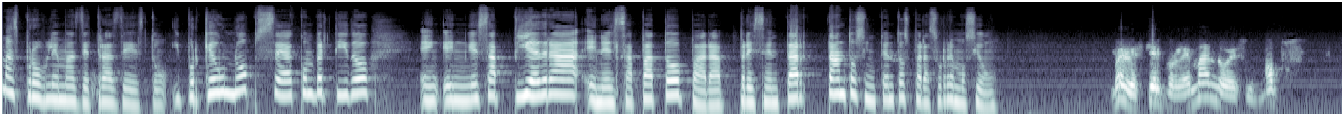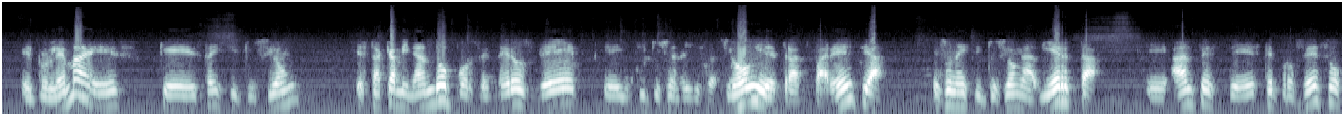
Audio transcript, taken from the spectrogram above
más problemas detrás de esto? ¿Y por qué UNOPS se ha convertido en, esa piedra en el zapato para presentar tantos intentos para su remoción? Bueno, es que el problema no es un OPS. El problema es que esta institución está caminando por senderos de eh, institucionalización y de transparencia. Es una institución abierta. Eh, antes de este proceso,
